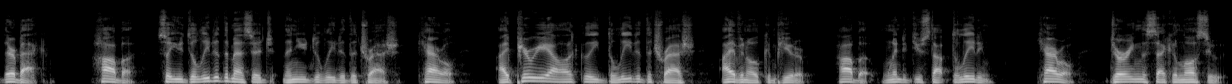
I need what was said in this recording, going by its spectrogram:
They're back. Habba, so you deleted the message, then you deleted the trash. Carroll, I periodically deleted the trash. I have an old computer. Habba, when did you stop deleting? Carroll, during the second lawsuit.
